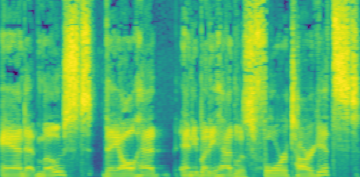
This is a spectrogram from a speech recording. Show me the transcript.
and at most they all had anybody had was four targets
